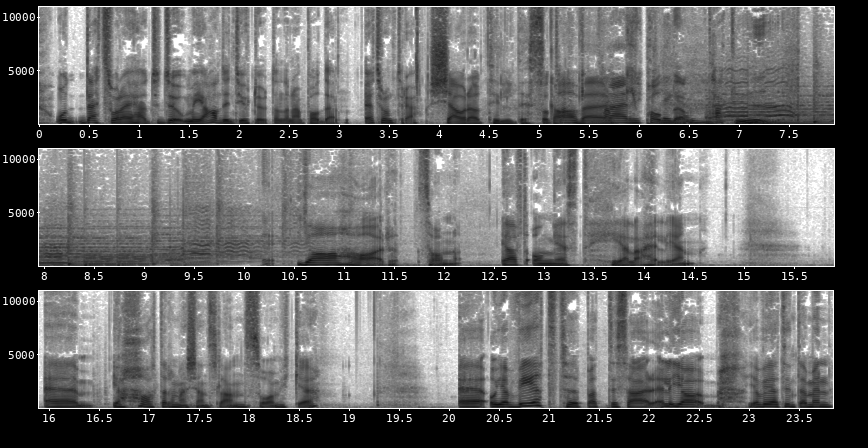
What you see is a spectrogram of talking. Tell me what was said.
Och that's what I had to do. Men jag hade inte gjort det utan den här podden. Jag tror inte det. Shoutout till det Så tack, skaver. tack Verkligen. podden. Tack ni. Jag har sån, jag har haft ångest hela helgen. Ehm, jag hatar den här känslan så mycket. Eh, och jag vet typ att det är så här, eller jag, jag vet inte men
